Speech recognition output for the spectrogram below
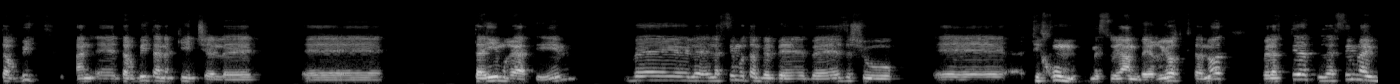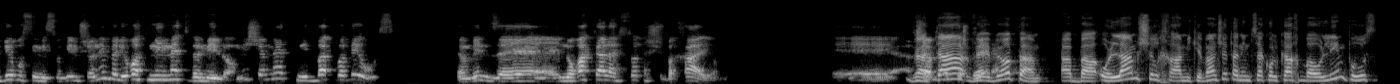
תרבית, uh, תרבית ענקית של uh, תאים ריאתיים ולשים אותם באיזשהו אה, תיחום מסוים בעיריות קטנות ולשים להם וירוסים מסוגים שונים ולראות מי מת ומי לא. מי שמת נדבק בווירוס. אתה מבין? זה נורא קל לעשות השבחה היום. אה, ואתה, ו- ועוד פעם, בעולם שלך, מכיוון שאתה נמצא כל כך באולימפוס,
